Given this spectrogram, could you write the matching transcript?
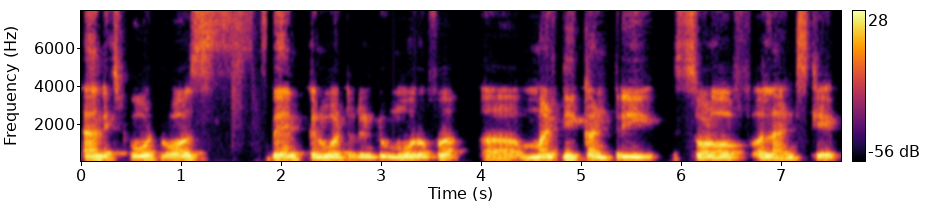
And export was then converted into more of a uh, multi-country sort of a landscape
